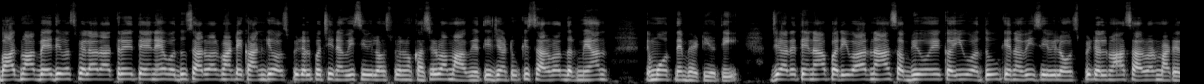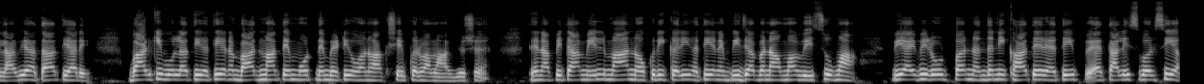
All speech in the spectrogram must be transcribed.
બાદમાં બે દિવસ પહેલા રાત્રે તેને વધુ સારવાર માટે ખાનગી હોસ્પિટલ પછી નવી સિવિલ હોસ્પિટલમાં ખસેડવામાં આવી હતી, જ્યાં ટૂંકી સારવાર દરમિયાન તે મોતને ભેટી હતી. જ્યારે તેના પરિવારના સભ્યોએ કહ્યું હતું કે નવી સિવિલ હોસ્પિટલમાં સારવાર માટે લાવ્યા હતા, ત્યારે બાળકી બોલાતી હતી અને બાદમાં તે મોતને ભેટી હોવાનો આક્ષેપ કરવામાં આવ્યો છે. તેના પિતા મિલમાં નોકરી કરી હતી અને બીજા બનાવમાં વેસુમાં વીઆઈપી રોડ પર નંદની ખાતે રહેતી બેતાલીસ વર્ષીય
